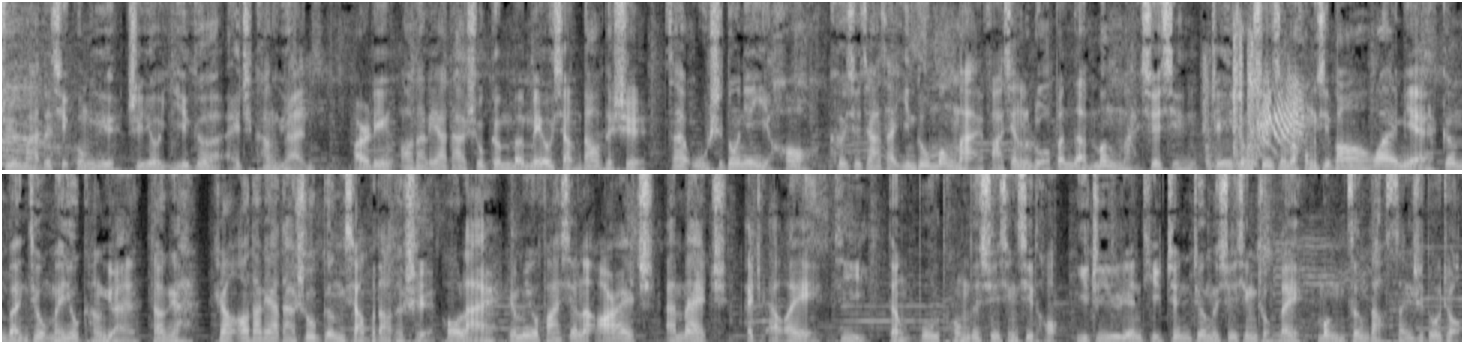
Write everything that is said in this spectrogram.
只买得起公寓，只有一个 H 抗原。而令澳大利亚大叔根本没有想到的是，在五十多年以后，科学家在印度孟买发现了裸奔的孟买血型。这种血型的红细胞外面根本就没有抗原。当然，让澳大利亚大叔更想不到的是，后来人们又发现了 Rh、Mh、HLA、T 等不同的血型系统，以至于人体真正的血型种类猛增到三十多种。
